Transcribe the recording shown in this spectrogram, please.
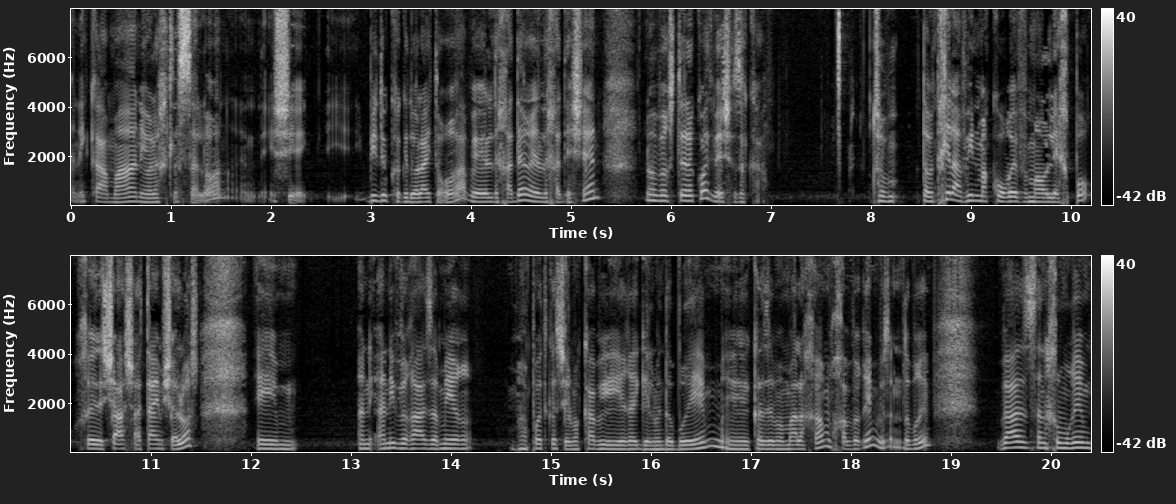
אני קמה אני הולכת לסלון יש בדיוק הגדולה התעוררה וילד אחד ער ילד אחד ישן לא עובר שתי דקות ויש אזעקה. עכשיו אתה מתחיל להבין מה קורה ומה הולך פה אחרי שעה שעתיים שלוש. אני, אני ורז אמיר מהפודקאסט של מכבי רגל מדברים כזה במהלך היום חברים וזה מדברים ואז אנחנו אומרים,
